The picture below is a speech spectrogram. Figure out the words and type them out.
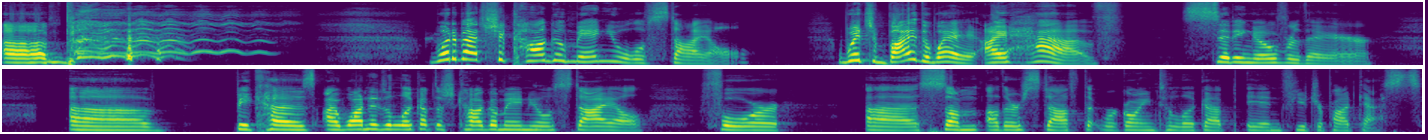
Um, what about Chicago Manual of Style? Which, by the way, I have sitting over there uh, because I wanted to look up the Chicago Manual of Style for uh, some other stuff that we're going to look up in future podcasts.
